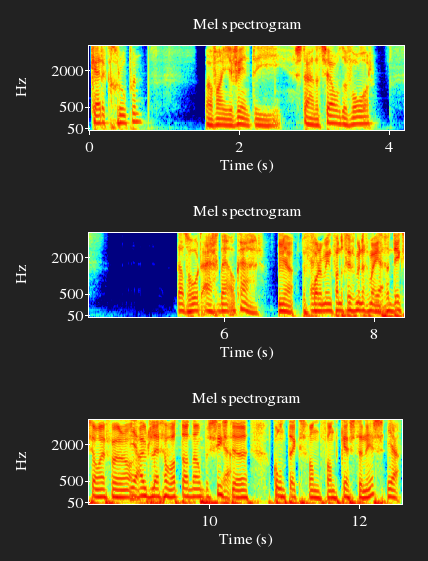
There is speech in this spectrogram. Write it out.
kerkgroepen, waarvan je vindt die staan hetzelfde voor. Dat hoort eigenlijk bij elkaar. Ja, de vorming van de gemeente. gemeente. Ja. Dick zal even uitleggen wat dan nou precies de context van, van kersten is. Ja. Maar,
